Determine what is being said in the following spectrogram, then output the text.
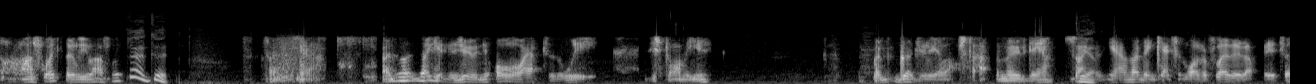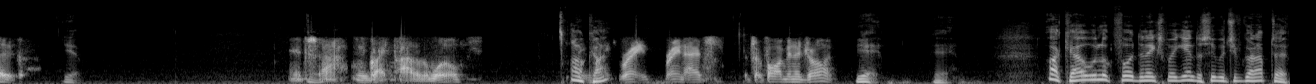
last week, early last week. Oh, good. So, yeah. They get the jew all the way up to the weir this time of year. But gradually they'll start to move down. So, Yeah. you know, they've been catching a lot of flathead up there too. Yeah. It's uh, a great part of the world. Okay. Reno, it's a five minute drive. Yeah. Yeah. Okay, well, we look forward to next weekend to see what you've got up to.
